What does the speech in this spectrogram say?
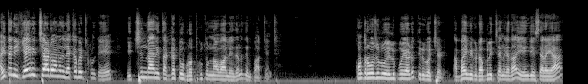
అయితే నీకేమిచ్చాడు అన్నది లెక్క పెట్టుకుంటే ఇచ్చిన దానికి తగ్గట్టు బ్రతుకుతున్నావా లేదన్నది ఇంపార్టెంట్ కొంత రోజులు వెళ్ళిపోయాడు తిరిగి వచ్చాడు అబ్బాయి మీకు డబ్బులు ఇచ్చాను కదా ఏం చేశారయ్యా?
